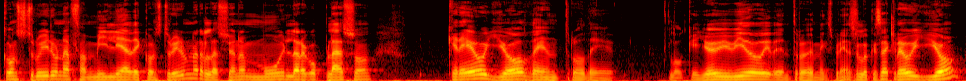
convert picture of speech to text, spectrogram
construir una familia, de construir una relación a muy largo plazo. Creo yo, dentro de lo que yo he vivido y dentro de mi experiencia, lo que sea, creo yo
